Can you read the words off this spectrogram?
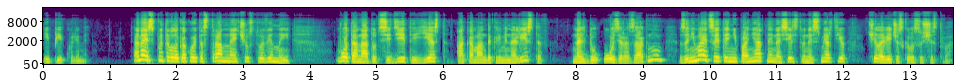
и пикулями. Она испытывала какое-то странное чувство вины. Вот она тут сидит и ест, а команда криминалистов на льду озера за окном занимается этой непонятной насильственной смертью человеческого существа.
